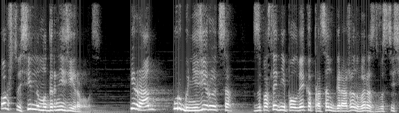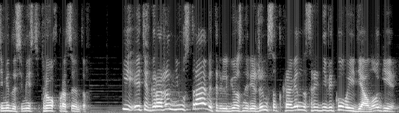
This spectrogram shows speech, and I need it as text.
Общество сильно модернизировалось. Иран урбанизируется. За последние полвека процент горожан вырос с 27 до 73%. И этих горожан не устраивает религиозный режим с откровенно средневековой идеологией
